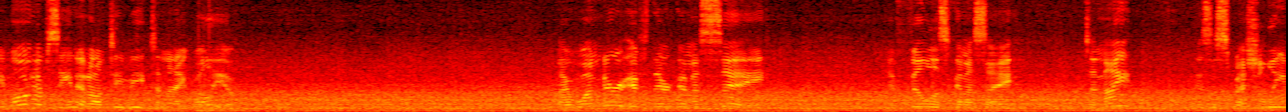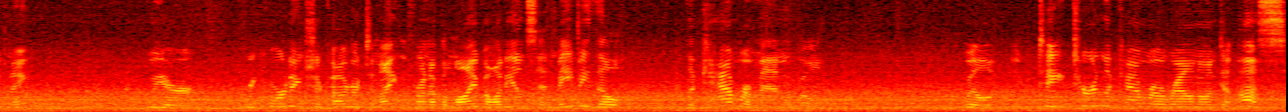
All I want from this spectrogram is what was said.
You won't have seen it on TV tonight, will you? I wonder if they're gonna say, if Phil is gonna say, tonight is a special evening. We are recording Chicago tonight in front of a live audience, and maybe they'll, the cameraman will, will take turn the camera around onto us,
